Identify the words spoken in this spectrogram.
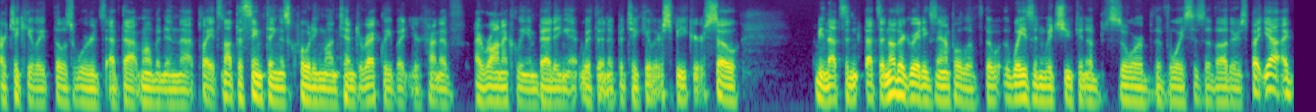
articulate those words at that moment in that play. It's not the same thing as quoting Montaigne directly, but you're kind of ironically embedding it within a particular speaker. So, I mean, that's an, that's another great example of the, the, ways in which you can absorb the voices of others. But yeah, I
